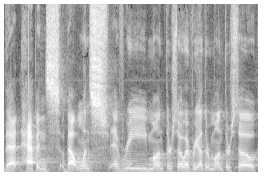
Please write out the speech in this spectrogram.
that happens about once every month or so, every other month or so.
